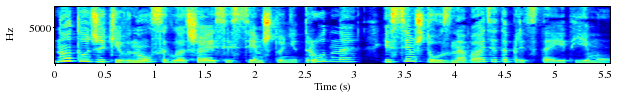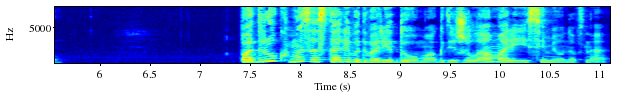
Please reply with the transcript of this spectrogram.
но тут же кивнул, соглашаясь с тем, что нетрудно, и с тем, что узнавать это предстоит ему. Подруг мы застали во дворе дома, где жила Мария Семеновна.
